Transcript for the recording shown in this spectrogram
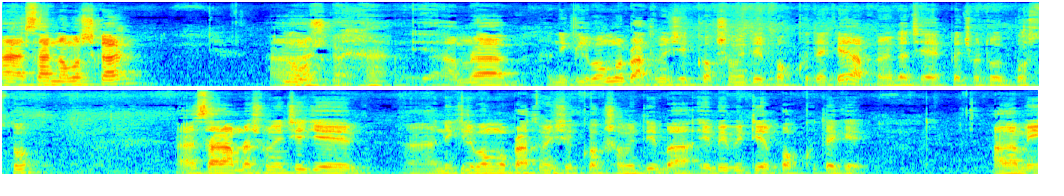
হ্যাঁ স্যার নমস্কার। নমস্কার। হ্যাঁ আমরা নিখিলবঙ্গ প্রাথমিক শিক্ষক সমিতির পক্ষ থেকে আপনার কাছে একটা ছোট প্রশ্ন। স্যার আমরা শুনেছি যে নিখিলবঙ্গ প্রাথমিক শিক্ষক সমিতি বা এবিবিটি এর পক্ষ থেকে আগামী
